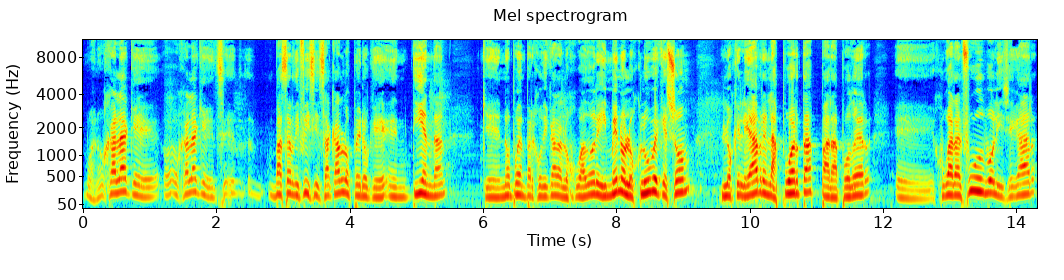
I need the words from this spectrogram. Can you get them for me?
Bueno, ojalá que, ojalá que va a ser difícil sacarlos, pero que entiendan que no pueden perjudicar a los jugadores y menos los clubes que son los que le abren las puertas para poder eh, jugar al fútbol y llegar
